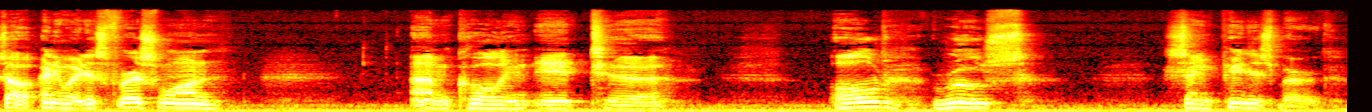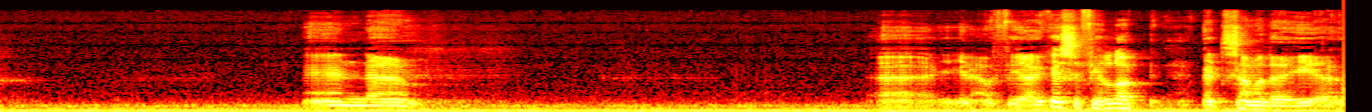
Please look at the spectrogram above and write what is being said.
So anyway, this first one, I'm calling it uh, Old Rus, St. Petersburg. And, um, uh, you know, you, I guess if you look at some of the uh,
